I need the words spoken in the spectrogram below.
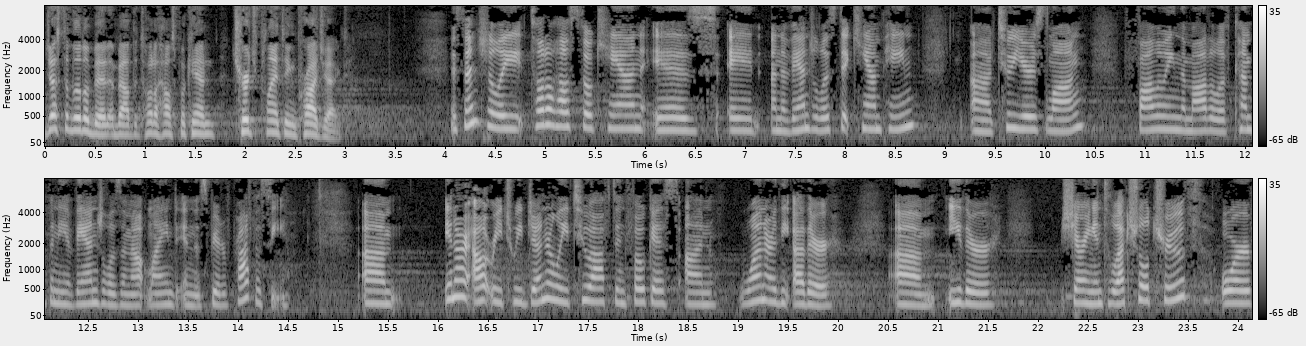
just a little bit about the Total House Spokane church planting project? Essentially, Total House Spokane is a, an evangelistic campaign, uh, two years long, following the model of company evangelism outlined in the Spirit of Prophecy. Um, in our outreach, we generally too often focus on one or the other, um, either sharing intellectual truth or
